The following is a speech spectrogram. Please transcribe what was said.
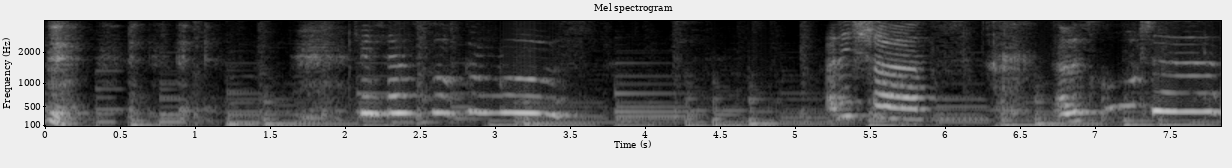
ich hab's doch gewusst. Adi Schatz, alles Gute.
